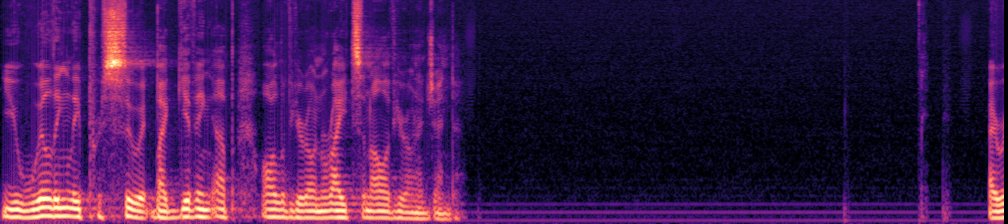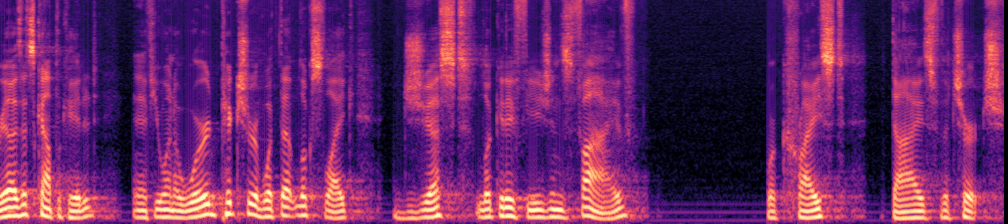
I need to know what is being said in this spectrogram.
you willingly pursue it by giving up all of your own rights and all of your own agenda. I realize it's complicated, and if you want a word picture of what that looks like, just look at Ephesians 5, where Christ dies for the church.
